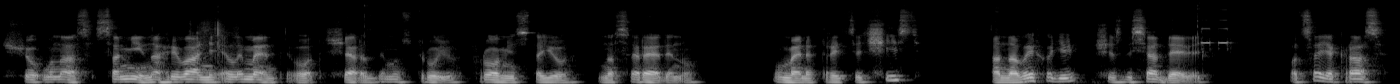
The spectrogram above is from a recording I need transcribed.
що у нас самі нагрівальні елементи, от ще раз демонструю, промінь стаю на середину, у мене 36, а на виході 69. Оце якраз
